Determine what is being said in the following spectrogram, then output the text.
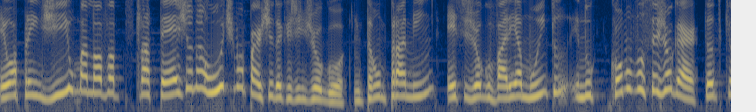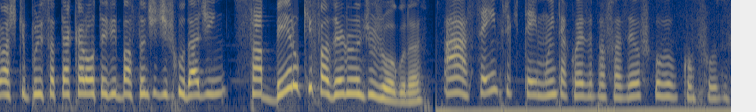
eu aprendi uma nova estratégia na última partida que a gente jogou. Então, para mim, esse jogo varia muito no como você jogar. Tanto que eu acho que por isso até a Carol teve bastante dificuldade em saber o que fazer durante o jogo, né? Ah, sempre que tem muita coisa para fazer, eu fico confuso.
